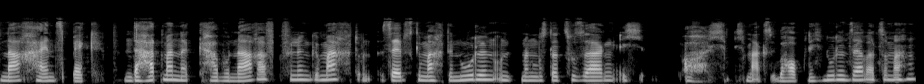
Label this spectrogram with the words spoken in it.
nach Heinz Beck. Da hat man eine Carbonara-Füllung gemacht und selbstgemachte Nudeln und man muss dazu sagen, ich oh, ich, ich mag es überhaupt nicht, Nudeln selber zu machen.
